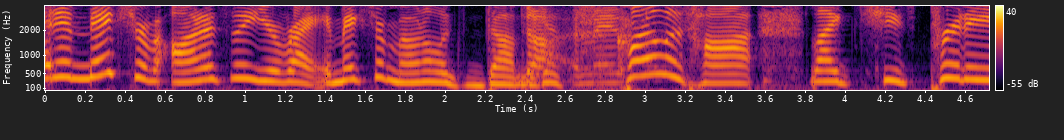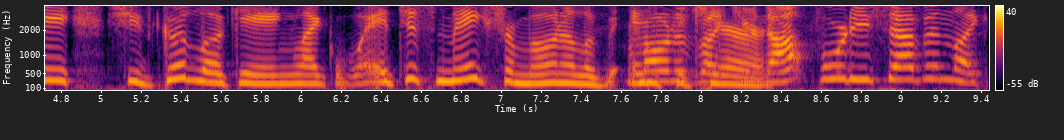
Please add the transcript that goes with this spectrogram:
And it makes her, honestly, you're right. It makes Ramona look dumb Dumb. because I mean- Carla's hot. Like, she's pretty. She's good looking. Like, it just makes Ramona look Ramona's insecure. like, you're not 47. Like,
